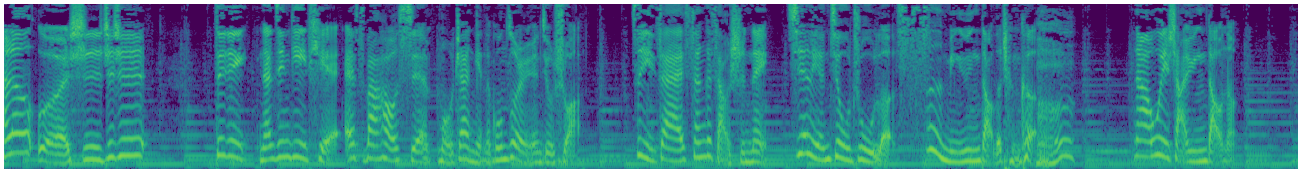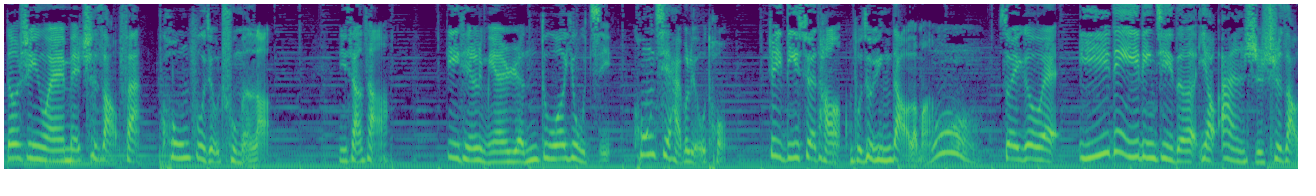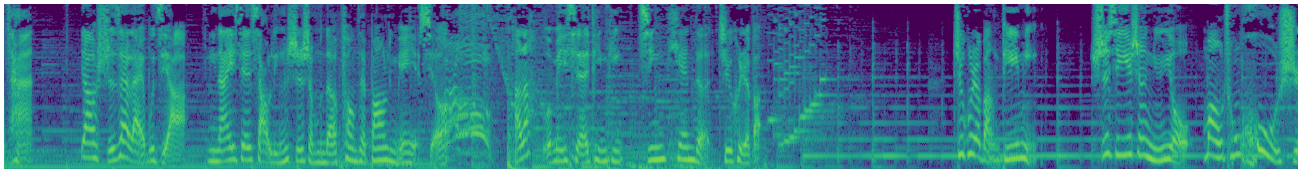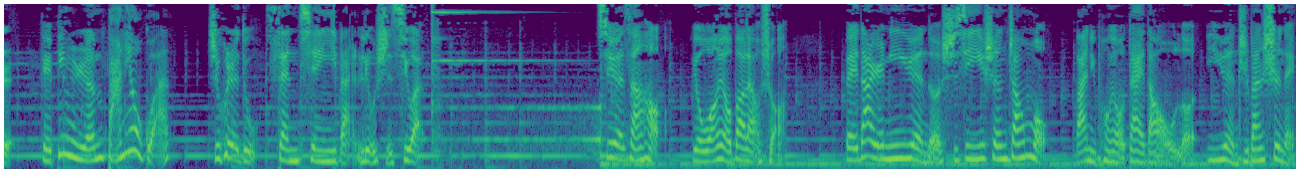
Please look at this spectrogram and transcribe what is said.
Hello，我是芝芝。最近，南京地铁 S 八号线某站点的工作人员就说，自己在三个小时内接连救助了四名晕倒的乘客。那为啥晕倒呢？都是因为没吃早饭，空腹就出门了。你想想，地铁里面人多又挤，空气还不流通，这一低血糖不就晕倒了吗？哦，所以各位一定一定记得要按时吃早餐。要实在来不及啊，你拿一些小零食什么的放在包里面也行。好了，我们一起来听听今天的知乎热榜。知乎热榜第一名，实习医生女友冒充护士给病人拔尿管，知乎热度三千一百六十七万。七月三号，有网友爆料说，北大人民医院的实习医生张某把女朋友带到了医院值班室内，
